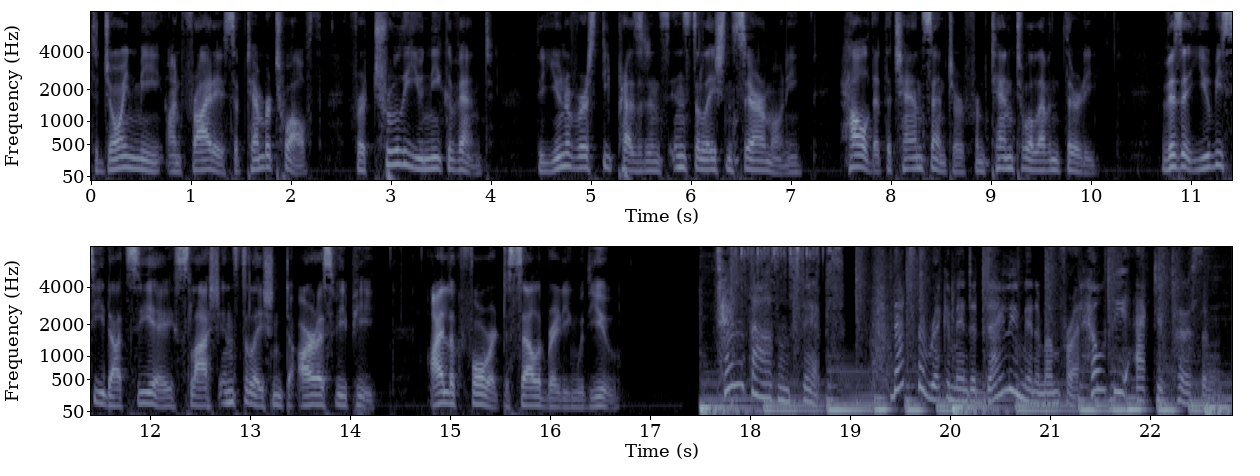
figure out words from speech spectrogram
to join me on Friday, September 12th for a truly unique event, the University President's Installation Ceremony, held at the Chan Center from 10 to 11:30. Visit ubc.ca slash installation to RSVP. I look forward to celebrating with you. 10,000 steps. That's the recommended daily minimum for a healthy, active person.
